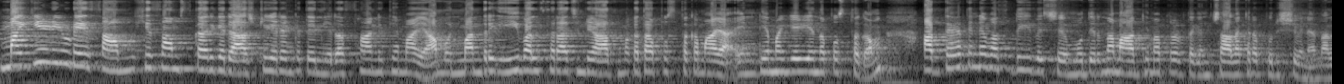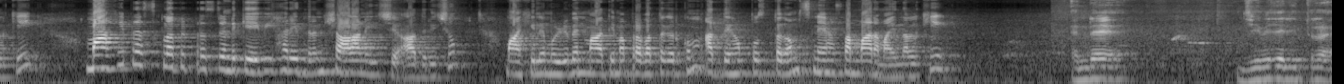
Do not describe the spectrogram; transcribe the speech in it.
മയ്യഴിയുടെ സാമൂഹ്യ സാംസ്കാരിക രാഷ്ട്രീയ രംഗത്തെ നിറസാന്നിധ്യമായ മുൻ മന്ത്രി ഇ വത്സരാജിന്റെ ആത്മകഥാ പുസ്തകമായ എന്റെ മയ്യഴി എന്ന പുസ്തകം അദ്ദേഹത്തിന്റെ വസതിയിൽ വെച്ച് മുതിർന്ന മാധ്യമ പ്രവർത്തകൻ ചാലക്കര പുരുഷുവിന് നൽകി. Mahe press club president K V Harindran ഷാളണിയിച്ച് ആദരിച്ചു. മാഹിയിലെ മുഴുവൻ മാധ്യമ പ്രവർത്തകർക്കും അദ്ദേഹം പുസ്തകം സ്നേഹ സമ്മാനമായി നൽകി. എന്റെ ജീവചരിത്ര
